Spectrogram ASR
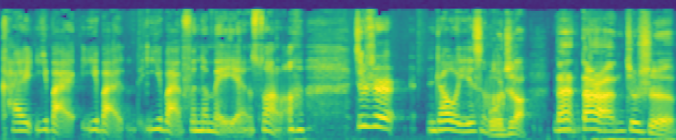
开一百一百一百分的美颜算了？就是你知道我意思吗？我知道，但当然就是，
